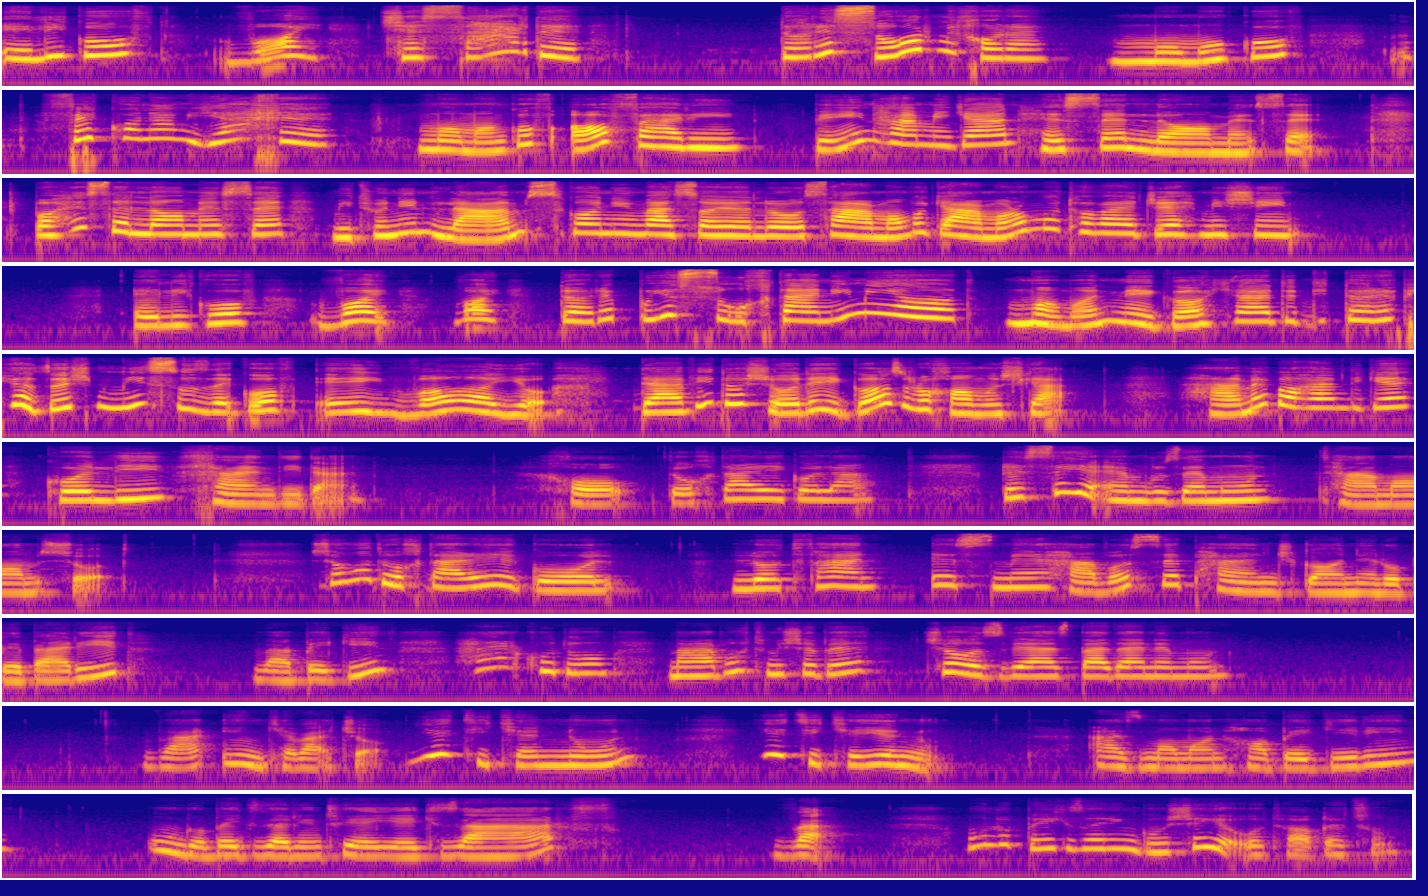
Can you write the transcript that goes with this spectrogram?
الی گفت وای چه سرده! داره سر می‌خوره. مومو گفت فکر کنم یخه. مامان گفت آفرین! به این هم میگن حس لامسه. با حس لامسه می‌تونین لمس کنین وسایل رو سرما و گرما رو متوجه میشین. الی گفت وای وای! داره بوی سوختنی میاد. مامان نگاه کرده دید داره پیازش میسوزه. گفت ای وای و دوید و شعله گاز رو خاموش کرد. همه با هم دیگه کلی خندیدن. خب دختر گلم قصه امروزمون تمام شد. شما دختره گل لطفا اسم حواس پنجگانه رو ببرید و بگین هر کدوم مربوط میشه به چه عضوی از بدنمون. و این که بچه یه تیکه نون یه تیکه نون از مامان ها بگیرین اون رو بگذارین توی یک ظرف و اون رو بگذارین گوشه اتاقتون.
